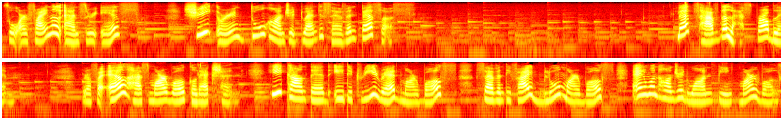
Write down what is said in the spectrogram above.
So our final answer is she earned 227 pesos. Let's have the last problem. Rafael has marble collection. He counted 83 red marbles, 75 blue marbles, and 101 pink marbles.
